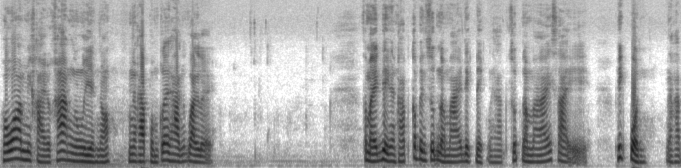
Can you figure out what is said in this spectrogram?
เพราะว่ามีขายข้างโรงเรียนเนาะนะครับ ผมก็เลยทานทุกวันเลย สมัยเด็กๆนะครับ ก็เป็นซุปหน่อไม้เด็ก ๆ นะครับ ซุปหน่อไม้ใส่พริกป่นนะครับ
